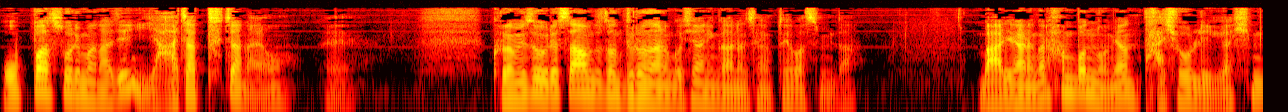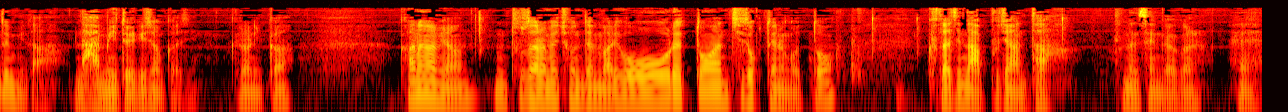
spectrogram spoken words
오빠 소리만 하지 야자 트잖아요. 예. 그러면서 오히려 싸움도 더 늘어나는 것이 아닌가 하는 생각도 해봤습니다. 말이라는 건 한 번 놓으면 다시 올리기가 힘듭니다. 남이 되기 전까지. 그러니까 가능하면 두 사람의 존댓말이 오랫동안 지속되는 것도 그다지 나쁘지 않다 하는 생각을 해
